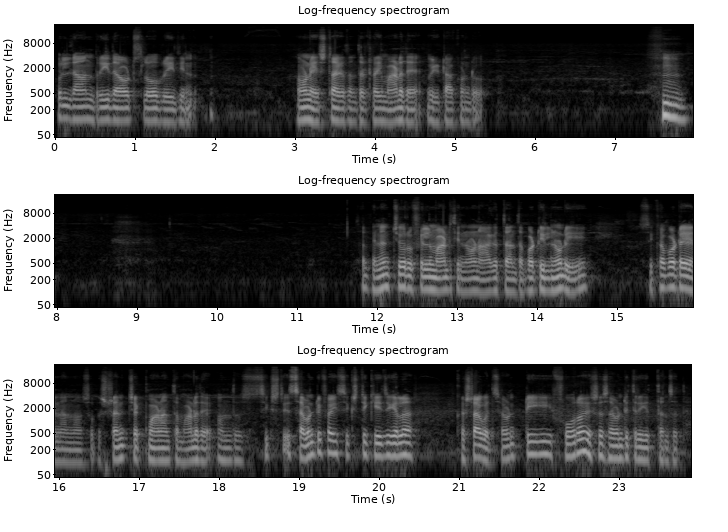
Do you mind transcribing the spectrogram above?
pull down breathe out slow breathe in ನೋಡೋಣ ಎಷ್ಟಾಗುತ್ತೆ ಅಂತ ಟ್ರೈ ಮಾಡಿದೆ ವೆಯ್ಟ್ ಹಾಕ್ಕೊಂಡು ಹ್ಞೂ ಸ್ವಲ್ಪ ಇನ್ನೊಂದು ಚೂರು ಫಿಲ್ ಮಾಡ್ತೀನಿ, ನೋಡೋಣ ಆಗುತ್ತಾ ಅಂತ. ಬಟ್ ಇಲ್ಲಿ ನೋಡಿ, ಸಿಕ್ಕಾಪಟ್ಟೆ ನಾನು ಸ್ವಲ್ಪ ಸ್ಟ್ರೆಂತ್ ಚೆಕ್ ಮಾಡೋಣ ಅಂತ ಮಾಡಿದೆ. ಒಂದು sixty seventy five sixty K ಜಿಗೆಲ್ಲ ಕಷ್ಟ ಆಗುತ್ತೆ. ಸೆವೆಂಟಿ ಫೋರೋ ಎಷ್ಟು ಸೆವೆಂಟಿ ತ್ರೀ ಇತ್ತು ಅನಿಸುತ್ತೆ.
